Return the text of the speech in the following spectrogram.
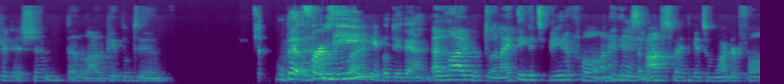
tradition that a lot of people do but for Most- a lot of people do that. a lot of people do, and I think it's beautiful, and I think it's Mhm. awesome. I think it's wonderful.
